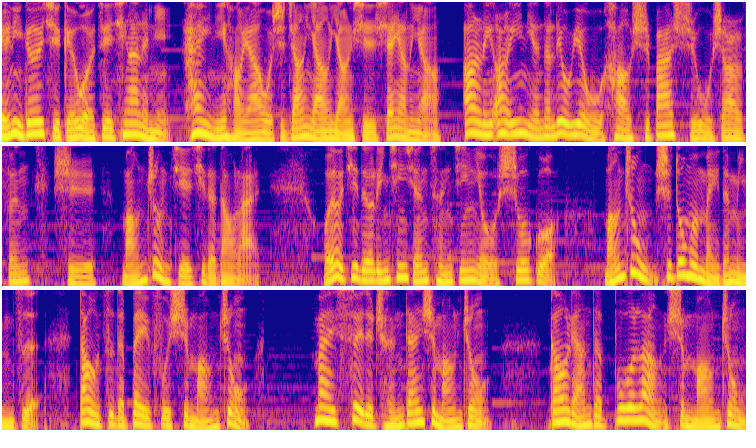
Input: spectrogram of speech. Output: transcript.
给你歌曲，给我最亲爱的你。嗨，你好呀，我是张扬，杨是山羊的羊。二零二一年的六月五号十八时五十二分是芒种节气的到来。我有记得林清玄曾经有说过，芒种是多么美的名字。稻子的背负是芒种，麦穗的承担是芒种，高粱的波浪是芒种。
